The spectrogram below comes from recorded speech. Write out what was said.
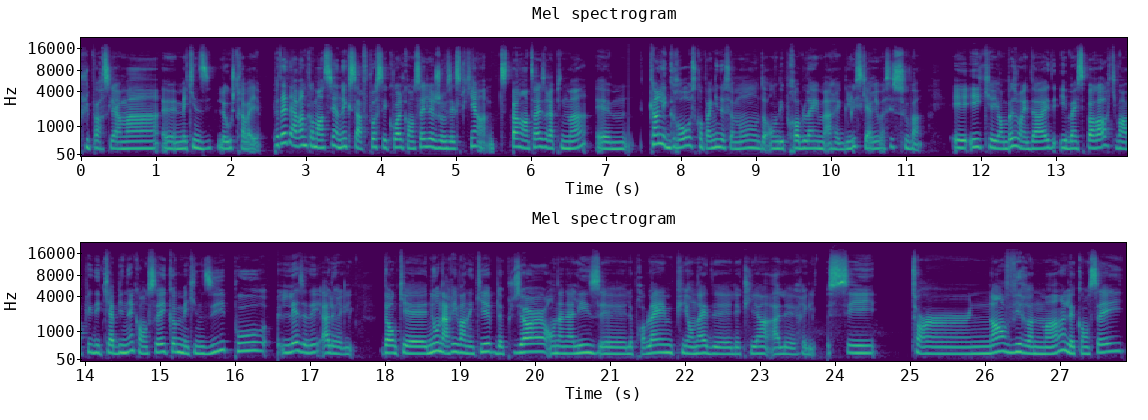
plus particulièrement euh, McKinsey, là où je travaillais. Peut-être avant de commencer, il y en a qui savent pas c'est quoi le conseil, je vais vous expliquer en petite parenthèse rapidement. Euh, quand les grosses compagnies de ce monde ont des problèmes à régler, ce qui arrive assez souvent, et, et qu'ils ont besoin d'aide, et eh ben c'est pas rare qu'ils vont appeler des cabinets conseils comme McKinsey pour les aider à le régler. Donc, euh, nous, on arrive en équipe de plusieurs, on analyse euh, le problème, puis on aide euh, le client à le régler. C'est un environnement, le conseil,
